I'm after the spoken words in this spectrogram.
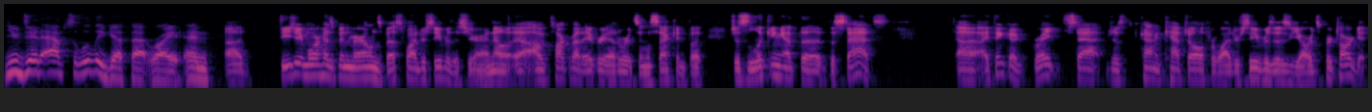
You did absolutely get that right, and. Uh, DJ Moore has been Maryland's best wide receiver this year. I know I'll talk about Avery Edwards in a second, but just looking at the the stats, uh, I think a great stat, just kind of catch all for wide receivers, is yards per target.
